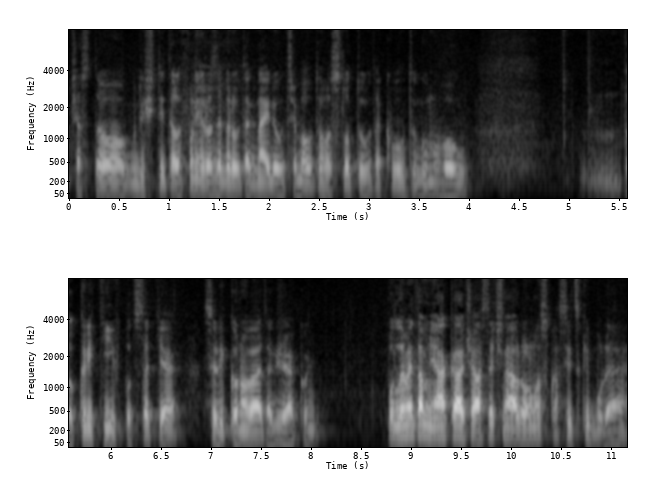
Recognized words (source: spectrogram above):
často, když ty telefony rozeberou, tak najdou třeba u toho slotu takovou tu gumovou to krytí v podstatě silikonové, takže jako podle mě tam nějaká částečná odolnost klasicky bude.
